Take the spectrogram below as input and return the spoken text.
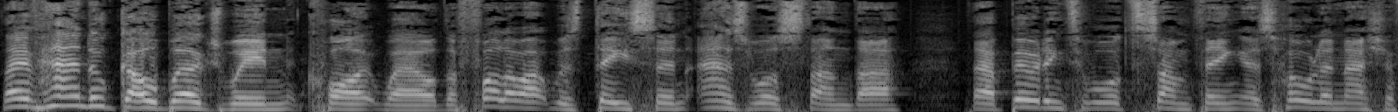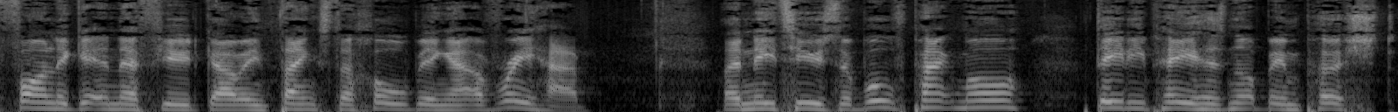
They've handled Goldberg's win quite well. The follow up was decent, as was Thunder. They're building towards something as Hall and Nash are finally getting their feud going thanks to Hall being out of rehab. They need to use the Wolfpack more. DDP has not been pushed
